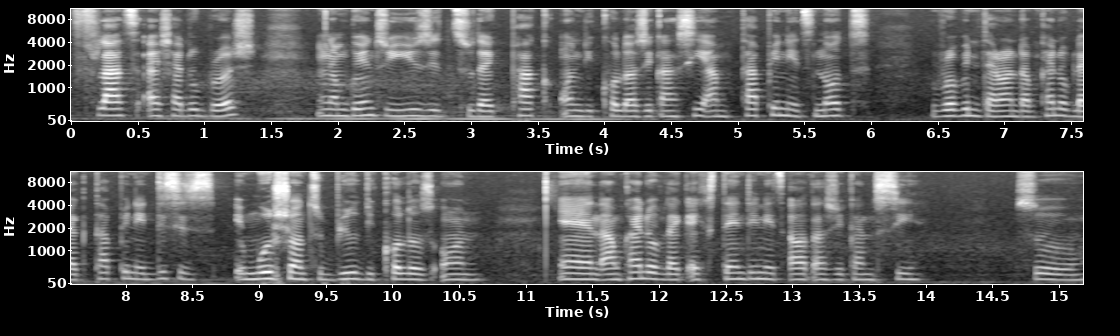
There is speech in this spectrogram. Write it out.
flat eyeshadow brush and I'm going to use it to like pack on the color. As you can see I'm tapping it not rubbing it around. I'm kind of like tapping it. This is a motion to build the colors on. And I'm kind of like extending it out as you can see so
